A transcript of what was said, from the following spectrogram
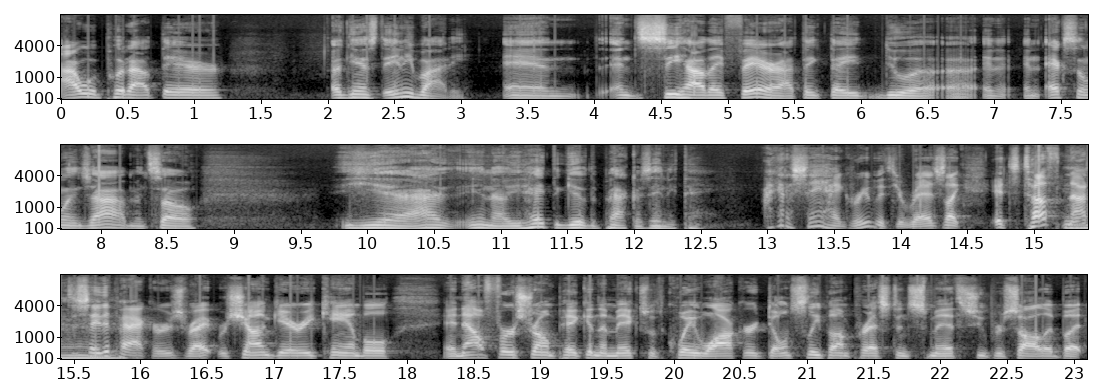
I would put out there against anybody and and see how they fare. I think they do a, a an, an excellent job, and so yeah, I you know you hate to give the Packers anything. I gotta say, I agree with you, Reds. Like, it's tough not to say the Packers, right? Rashan Gary, Campbell, and now first round pick in the mix with Quay Walker. Don't sleep on Preston Smith, super solid. But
